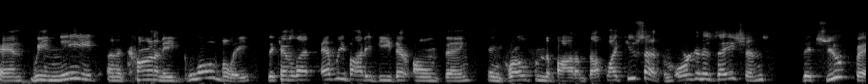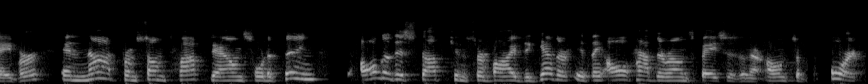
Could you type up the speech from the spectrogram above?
And we need an economy globally that can let everybody be their own thing and grow from the bottoms up, like you said, from organizations that you favor and not from some top down sort of thing all of this stuff can survive together if they all have their own spaces and their own support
